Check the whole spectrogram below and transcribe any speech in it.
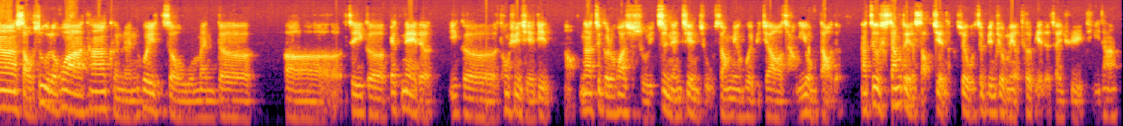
那少数的话，它可能会走我们的呃这一个 Backnet 的一个通讯协定啊。那这个的话是属于智能建筑上面会比较常用到的。那这个相对的少见的，所以我这边就没有特别的再去提它。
